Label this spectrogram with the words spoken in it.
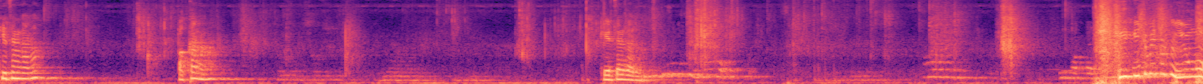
కీర్తన్ గారు? పక్కన. కీర్తన్ గారు. ఇ- ఏమో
